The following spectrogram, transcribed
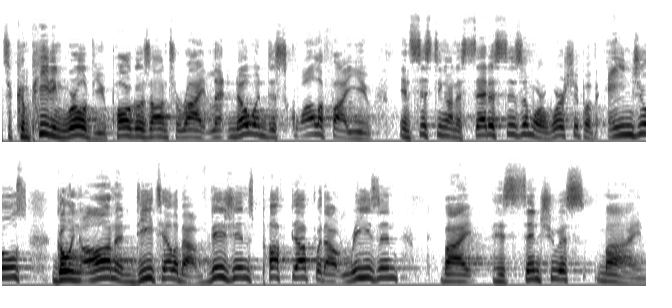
It's a competing worldview. Paul goes on to write, Let no one disqualify you, insisting on asceticism or worship of angels, going on in detail about visions, puffed up without reason by his sensuous mind,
